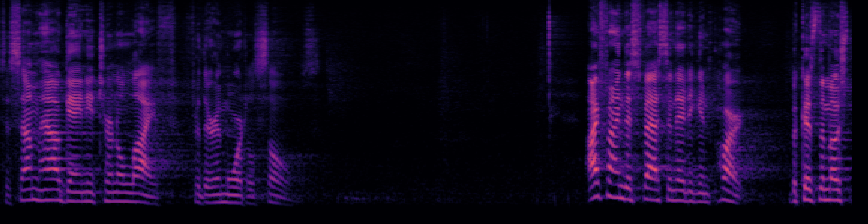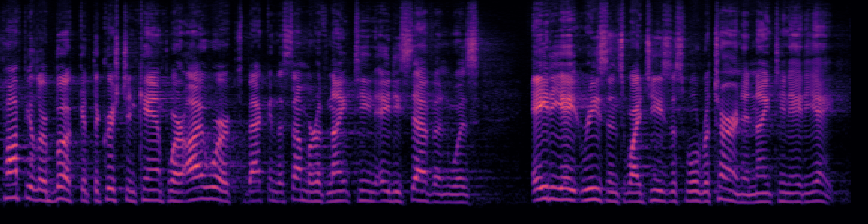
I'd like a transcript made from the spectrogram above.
to somehow gain eternal life for their immortal souls. I find this fascinating in part because the most popular book at the Christian camp where I worked back in the summer of 1987 was 88 Reasons Why Jesus Will Return in 1988.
